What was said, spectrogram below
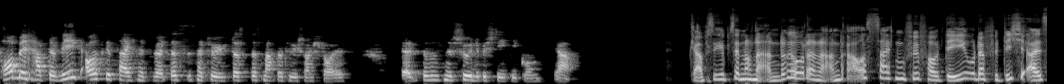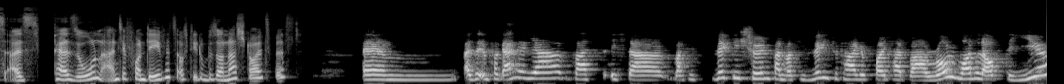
vorbildhafter Weg ausgezeichnet wird, das ist natürlich, das, das macht natürlich schon stolz. Äh, das ist eine schöne Bestätigung, ja. Gab's, gibt's denn noch eine andere oder eine andere Auszeichnung für VD oder für dich als, als Person, Antje von Davids, auf die du besonders stolz bist? Ähm, also im vergangenen Jahr, was ich da, was ich wirklich schön fand, was mich wirklich total gefreut hat, war Role Model of the Year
